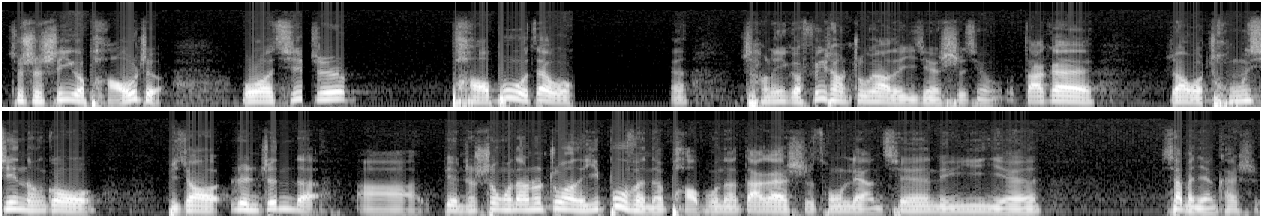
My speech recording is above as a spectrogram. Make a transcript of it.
就是是一个跑者。我其实跑步在我嗯成了一个非常重要的一件事情，大概让我重新能够比较认真的啊变成生活当中重要的一部分的跑步呢，大概是从两千零一年下半年开始，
